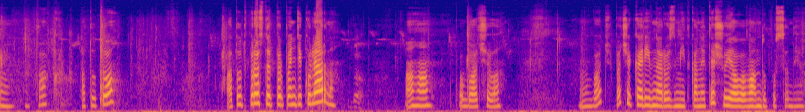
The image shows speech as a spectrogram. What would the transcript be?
О, так. А тут о. А тут просто перпендикулярно? Да. Ага, побачила. Ну, бач, бач, яка рівна розмітка, не те, що я лаванду посадила.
